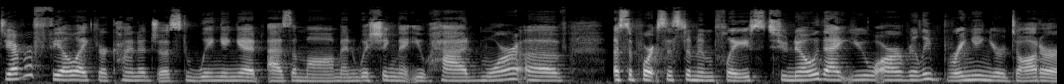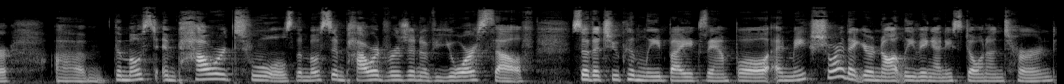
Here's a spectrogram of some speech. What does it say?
Do you ever feel like you're kind of just winging it as a mom and wishing that you had more of a support system in place to know that you are really bringing your daughter um, the most empowered tools, the most empowered version of yourself, so that you can lead by example and make sure that you're not leaving any stone unturned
